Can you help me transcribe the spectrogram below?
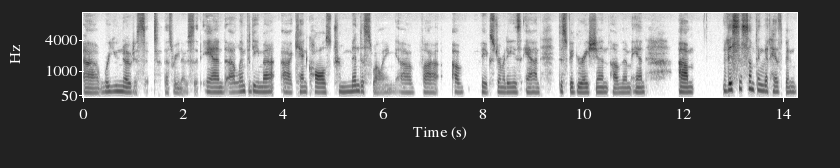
uh, where you notice it. That's where you notice it. And uh, lymphedema uh, can cause tremendous swelling of, uh, of the extremities and disfiguration of them. And um, this is something that has been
